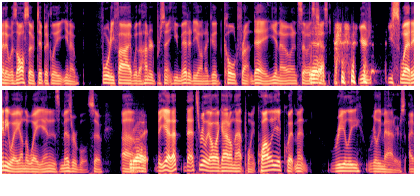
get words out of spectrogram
but it was also typically you know. 45 with 100% humidity on a good cold front day, you know, and so it's Yeah. just you're you sweat anyway on the way in and it's miserable. So, uh, right. but yeah, that that's really all I got on that point. Quality equipment really really matters. I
